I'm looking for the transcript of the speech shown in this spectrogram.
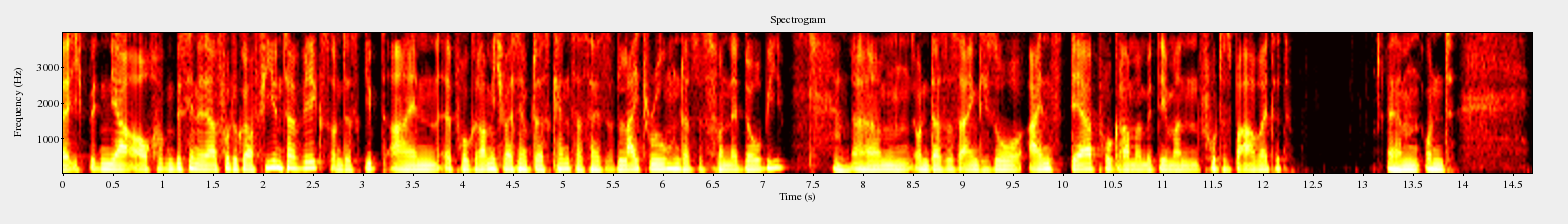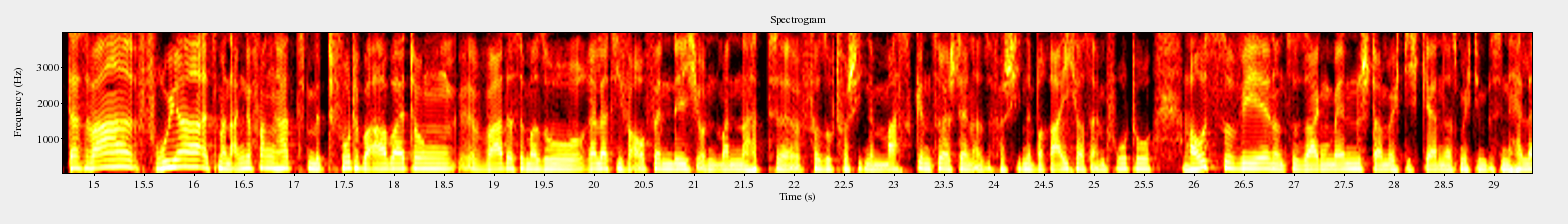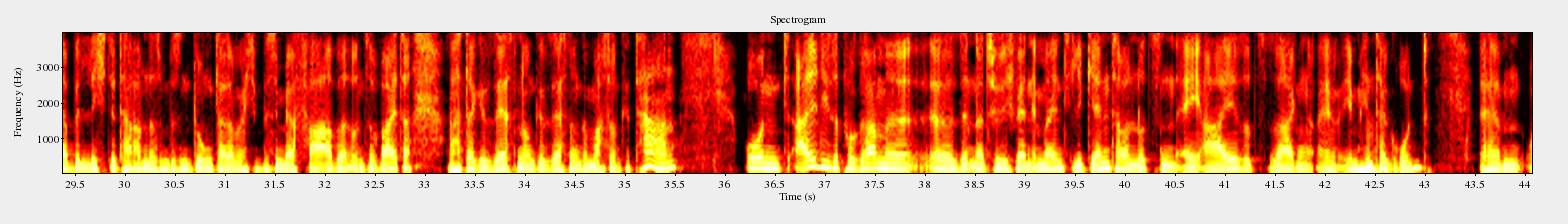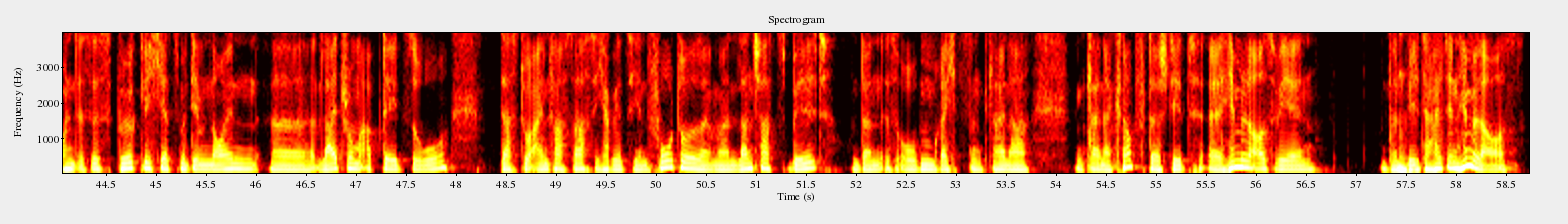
ich bin ja auch ein bisschen in der Fotografie unterwegs und es gibt ein äh, Programm, ich weiß nicht, ob du das kennst, das heißt Lightroom, das ist von Adobe. Mhm. Ähm, und das ist eigentlich so eins der Programme, mit dem man Fotos bearbeitet. Ähm, und das war früher, als man angefangen hat mit Fotobearbeitung, äh, war das immer so relativ aufwendig und man hat äh, versucht, verschiedene Masken zu erstellen, also verschiedene Bereiche aus einem Foto mhm. auszuwählen und zu sagen, Mensch, da möchte ich gerne, das möchte ich ein bisschen heller belichtet haben, das ein bisschen dunkler, da möchte ich ein bisschen mehr Farbe und so weiter. Und dann hat er gesessen und gesessen und gemacht und getan. Und all diese Programme äh, sind natürlich, werden immer intelligenter und nutzen AI sozusagen äh, im mhm. Hintergrund. Ähm, und es ist wirklich jetzt mit dem neuen äh, Lightroom-Update so, dass du einfach sagst, ich habe jetzt hier ein Foto oder immer ein Landschaftsbild und dann ist oben rechts ein kleiner, ein kleiner Knopf, da steht äh, Himmel auswählen und dann mhm. wählt er halt den Himmel aus.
